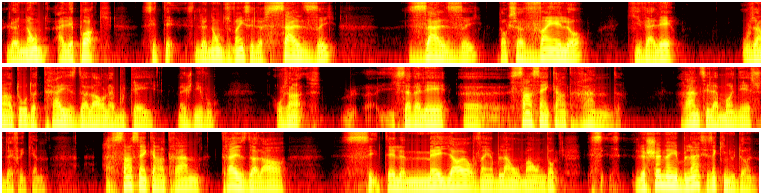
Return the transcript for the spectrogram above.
le nom, à l'époque, c'était le nom du vin, c'est le Salzé, Zalzé. Donc, ce vin-là, qui valait aux alentours de 13 la bouteille, imaginez-vous. ça valait 150 euh, rand. Rand, c'est la monnaie sud-africaine. À 150 rand, 13 c'était le meilleur vin blanc au monde. Donc, le chenin blanc, c'est ça qu'il nous donne.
